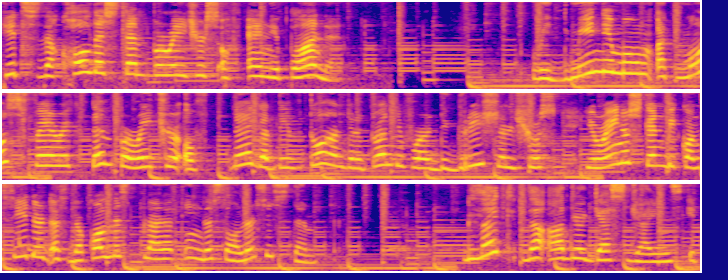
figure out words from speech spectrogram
hits the coldest temperatures of any planet. With minimum atmospheric temperature of negative 224 degrees Celsius, Uranus can be considered as the coldest planet in the solar system. Like the other gas giants, it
